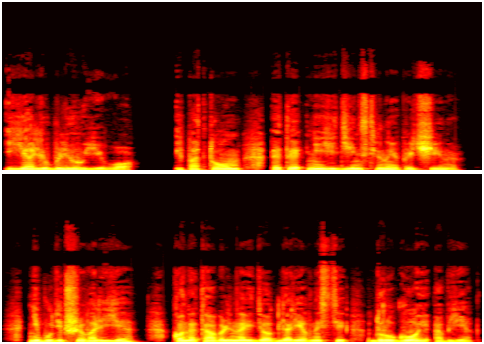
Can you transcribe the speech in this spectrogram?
Я люблю его. И потом, это не единственная причина. Не будет шевалье, конетабль найдет для ревности другой объект.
